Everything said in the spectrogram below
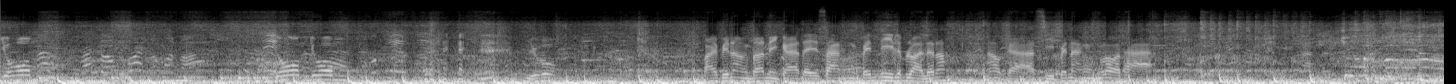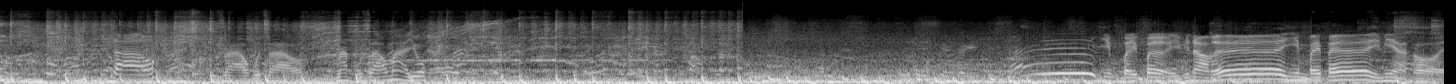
อยู่โฮมมาสองคนทุกคนเหรออยู่โฮมอยู่โฮมโอเคโอเคอยู่โฮมไป พี่น้องตอนนี้ก็ได้สั่งเป็นที่เรียบร้อยแล้วเนาะเอากะสีไปนั่งรอท่าสาวสาวผู้สาวนัดผู้สาวมาอยู่ยิ้มไปเปยพี่น้องเอ้ยยิ้มไปเปยเมียคอย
